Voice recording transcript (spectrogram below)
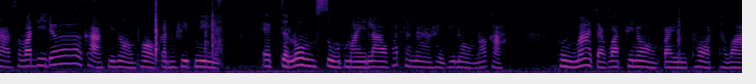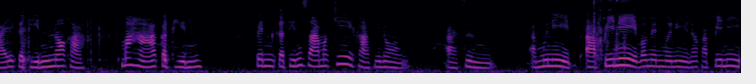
กาบสวัสดีเด้อค่ะพี่น้องพอกันคลิปนี้แอดจะลงสูตรใหม่ลาวพัฒนาให้พี่น้องเนาะค่ะพึ่งมาจากวัดพี่น้องไปทอดถวายกระถินเนาะค่ะ มหากระถิน เป็นกระถินสามัคคีค่ะพี่น้องอ่าซึ่งอ่ามือนี้อ่าปีนี้บ่เป็นมือนี้เนาะค่ะปีนี้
